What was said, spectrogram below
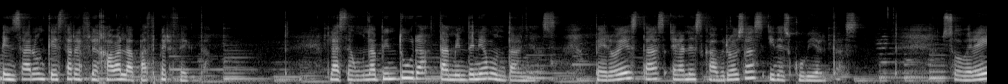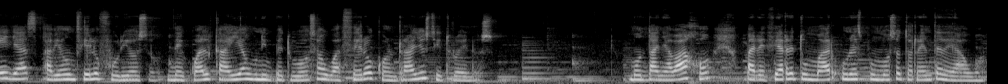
pensaron que esta reflejaba la paz perfecta. La segunda pintura también tenía montañas, pero estas eran escabrosas y descubiertas. Sobre ellas había un cielo furioso, de cual caía un impetuoso aguacero con rayos y truenos. Montaña abajo parecía retumbar un espumoso torrente de agua.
